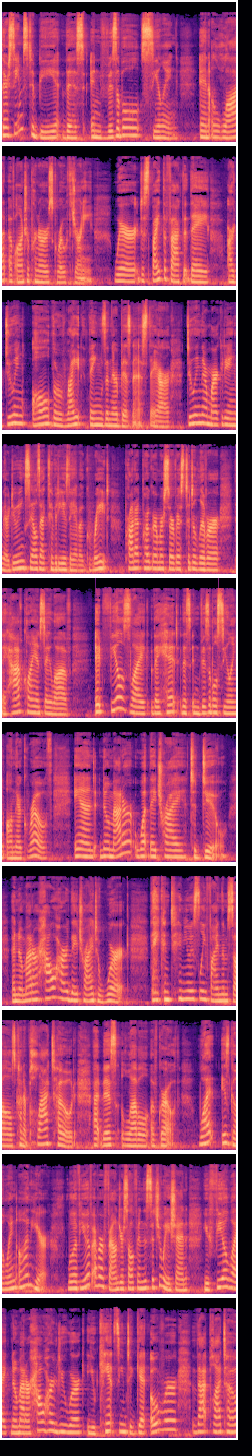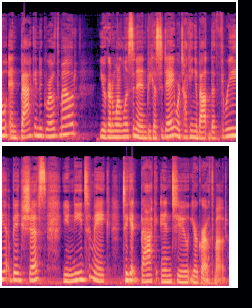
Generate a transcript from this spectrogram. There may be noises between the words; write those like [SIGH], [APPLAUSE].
There seems to be this invisible ceiling in a lot of entrepreneurs' growth journey where despite the fact that they are doing all the right things in their business. They are doing their marketing, they're doing sales activities, they have a great product program or service to deliver, they have clients they love it feels like they hit this invisible ceiling on their growth. And no matter what they try to do, and no matter how hard they try to work, they continuously find themselves kind of plateaued at this level of growth. What is going on here? Well, if you have ever found yourself in this situation, you feel like no matter how hard you work, you can't seem to get over that plateau and back into growth mode you're going to want to listen in because today we're talking about the three big shifts you need to make to get back into your growth mode.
